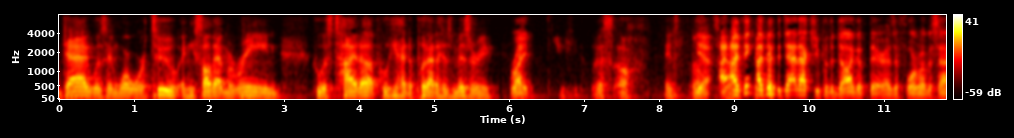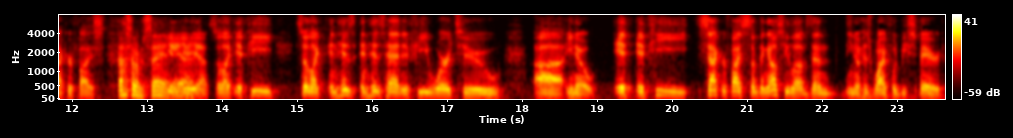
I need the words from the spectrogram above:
dad was in World War II and he saw that Marine who was tied up, who he had to put out of his misery. right. That's, oh, it's, oh, Yeah, I, I think I think the dad actually put the dog up there as a form of a sacrifice. that's what I'm saying. Yeah, Yeah, yeah, yeah. So like if he, so like in his in his head, if he were to, uh, you know, if if he sacrificed something else he loves, then you know his wife would be spared,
